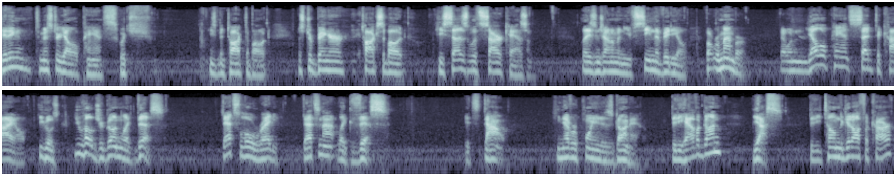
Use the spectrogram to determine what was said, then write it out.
Getting to Mr. Yellow Pants, which he's been talked about. Mr. Binger talks about, he says with sarcasm, ladies and gentlemen, you've seen the video. But remember that when Yellow Pants said to Kyle, he goes, You held your gun like this. That's low ready. That's not like this. It's down. He never pointed his gun at him. Did he have a gun? Yes. Did he tell him to get off a car?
